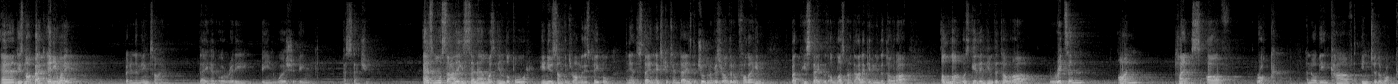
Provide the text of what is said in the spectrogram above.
and he's not back anyway. But in the meantime, they had already been worshipping a statue. As Musa salam was in the Tur, he knew something's wrong with his people and he had to stay an extra 10 days. The children of Israel didn't follow him, but he stayed with Allah subhanahu wa ta'ala, giving him the Torah. Allah was giving him the Torah written on planks of rock, and they were being carved into the rock.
